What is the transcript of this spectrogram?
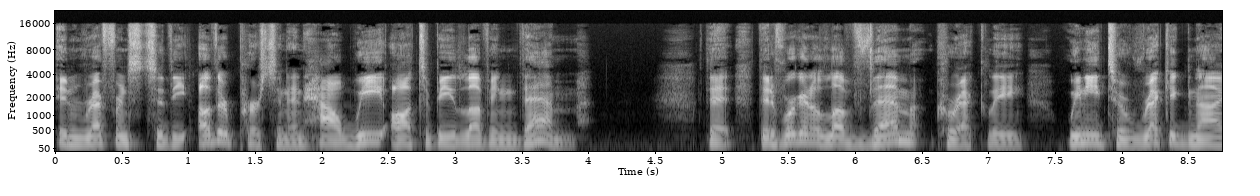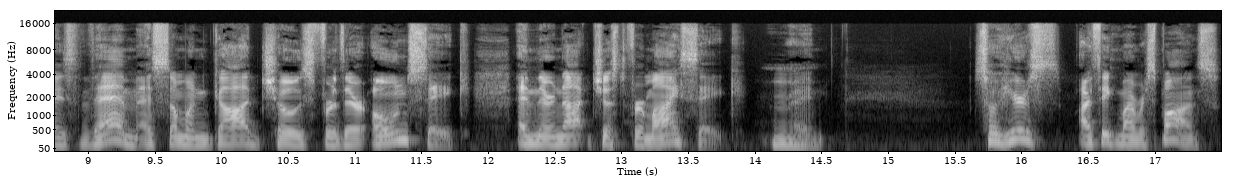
in reference to the other person and how we ought to be loving them. That, that if we're going to love them correctly, we need to recognize them as someone God chose for their own sake, and they're not just for my sake, hmm. right? So here's, I think, my response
